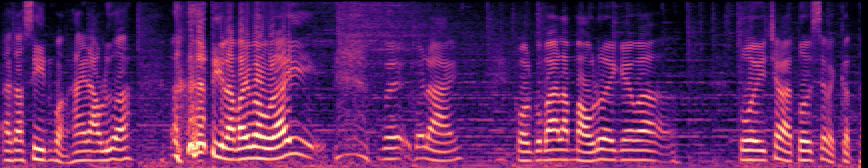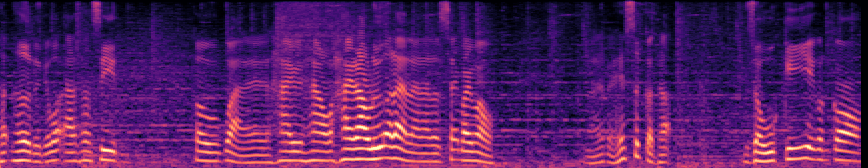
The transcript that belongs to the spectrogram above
Assassin khoảng hai round nữa Thì là bay bầu đấy. Mẹ vỡ đái Còn có 35 màu thôi anh em ạ. À. Tôi chắc là tôi sẽ phải cẩn thận hơn với cái bọn Assassin. Không quả hai, hai, hai round nữa là, là, là sẽ bay màu Đấy phải hết sức cẩn thận. Giấu kỹ con co.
